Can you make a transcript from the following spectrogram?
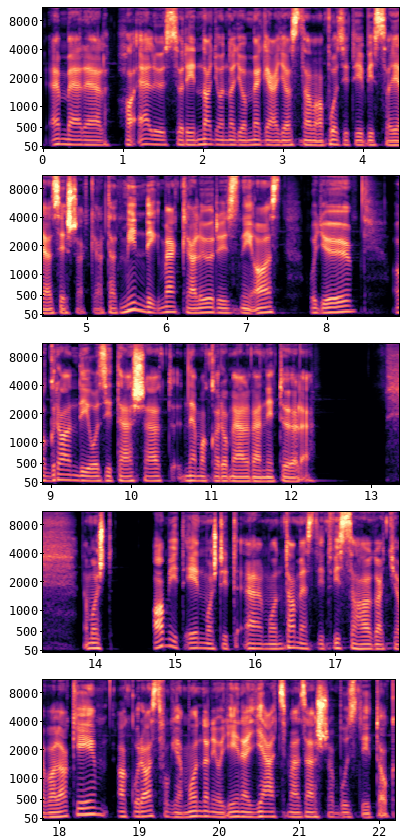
emberrel, ha először én nagyon-nagyon megágyaztam a pozitív visszajelzésekkel. Tehát mindig meg kell őrizni azt, hogy ő a grandiozitását nem akarom elvenni tőle. Na most amit én most itt elmondtam, ezt itt visszahallgatja valaki, akkor azt fogja mondani, hogy én egy játszmázásra buzdítok.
